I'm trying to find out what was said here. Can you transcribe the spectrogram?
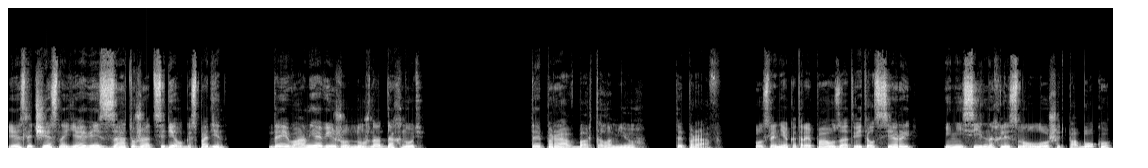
Если честно, я весь зад уже отсидел, господин. Да и вам, я вижу, нужно отдохнуть. Ты прав, Бартоломью. Ты прав. После некоторой паузы ответил Серый и не сильно хлестнул лошадь по боку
